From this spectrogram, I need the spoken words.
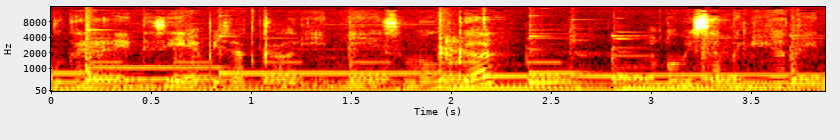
Bukan hari ini sih episode kali ini. Semoga aku bisa mengingat ini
